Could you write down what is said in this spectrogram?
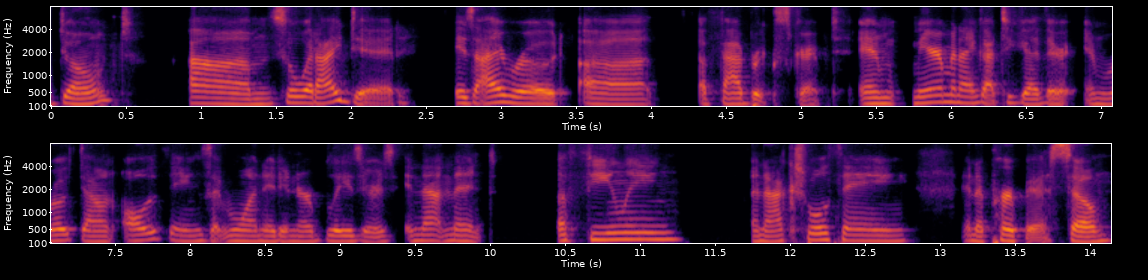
don't. Um, so what I did is I wrote uh a fabric script. And Miriam and I got together and wrote down all the things that we wanted in our blazers. And that meant a feeling, an actual thing, and a purpose. So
